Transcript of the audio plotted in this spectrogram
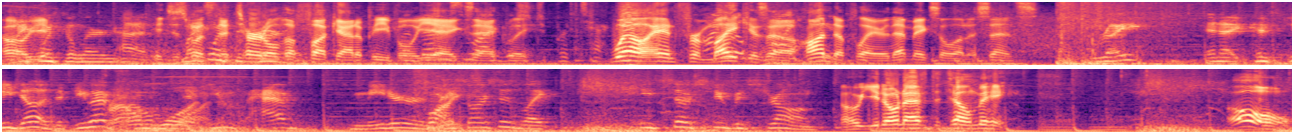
Oh, Mike yeah. wants to learn how. To, He just Mike wants to turtle the fuck out of people. For Yeah, those who I exactly. wish to protect. Well, and for I Mike as a fight Honda you. player, that makes a lot of sense. right? And because he does, if you have Round one. if you have meter and Fight. resources, like he's so stupid strong. Oh, you don't have to tell me. Oh!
